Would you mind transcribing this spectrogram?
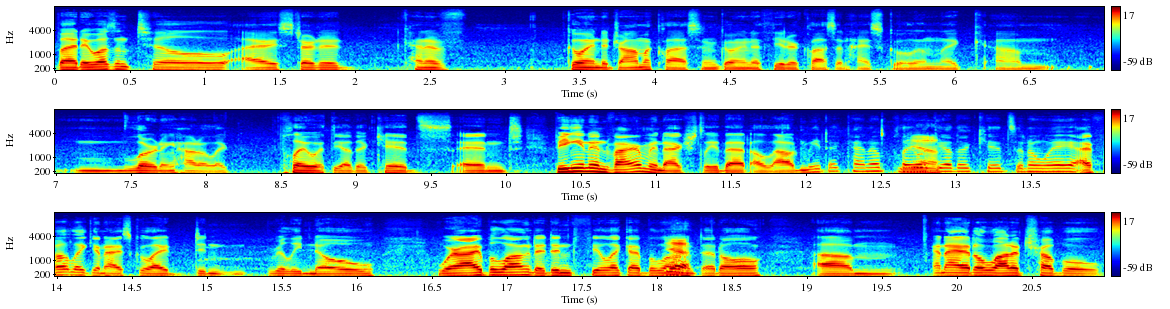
but it wasn't until I started kind of going to drama class and going to theater class in high school and like um, learning how to like play with the other kids and being in an environment actually that allowed me to kind of play Yeah. with the other kids in a way. I felt like in high school I didn't really know where I belonged. I didn't feel like I belonged at all, um, and I had a lot of trouble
